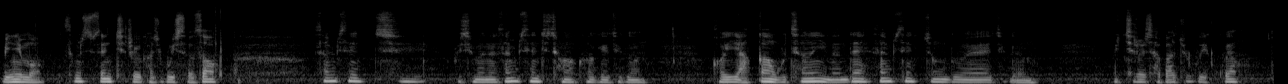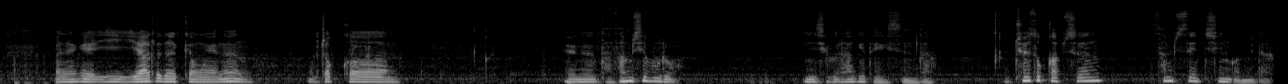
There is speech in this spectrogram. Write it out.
미니멈 30cm를 가지고 있어서 30cm 보시면은 30cm 정확하게 지금 거의 약간 오차는 있는데 30cm 정도의 지금 위치를 잡아주고 있고요. 만약에 이 이하로 될 경우에는 무조건 얘는 다 30으로 인식을 하게 되어 있습니다. 최소값은 30cm인 겁니다.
